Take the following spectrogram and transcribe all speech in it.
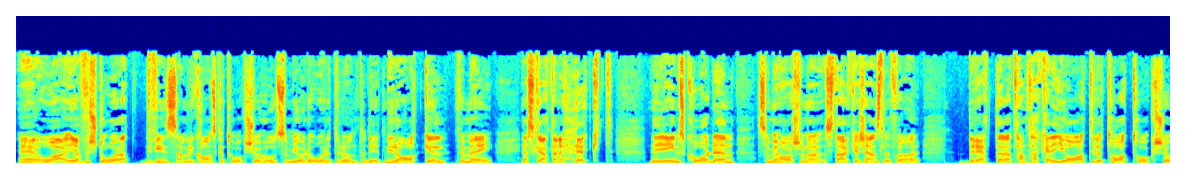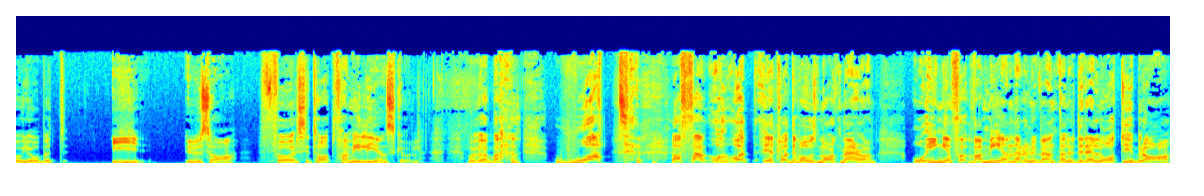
Eh, och jag förstår att det finns amerikanska talkshow-hosts som gör det året runt och det är ett mirakel för mig. Jag skrattade högt när James Corden, som jag har sådana starka känslor för, berättade att han tackade ja till att ta talkshow-jobbet i USA för citat familjens skull. Och jag bara, what? Vad fan? Och, och, jag tror att det var hos Mark Maron. Och ingen, för, vad menar du nu? Vänta nu, det där låter ju bra.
